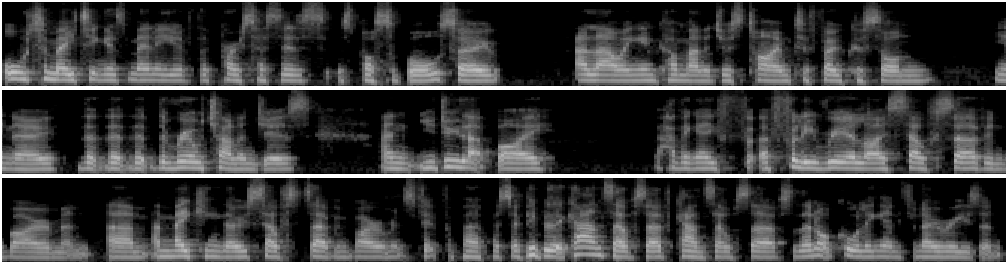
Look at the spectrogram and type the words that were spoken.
automating as many of the processes as possible. So allowing income managers time to focus on, you know, the, the, the real challenges. And you do that by having a, fully realized self-serve environment um, and making those self-serve environments fit for purpose. So people that can self-serve can self-serve so they're not calling in for no reason.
